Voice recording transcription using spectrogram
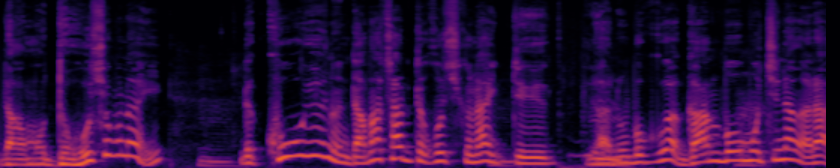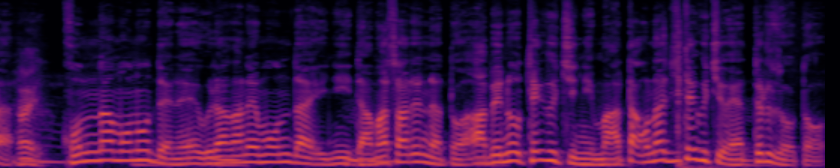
だからもうどうしようもない、でこういうのに騙されてほしくないっていう、あの僕は願望を持ちながら、はい。こんなものでね裏金問題に騙されるなと、安倍の手口にまた同じ手口をやってるぞと、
